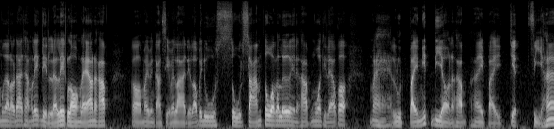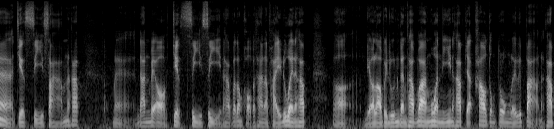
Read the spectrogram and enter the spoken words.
เมื่อเราได้ทั้งเลขเด่นและเลขรองแล้วนะครับ ก็ไม่เป็นการเสียเวลา เดี๋ยวเราไปดูสูตร 3 ตัวกันเลยนะครับ งวดที่แล้วก็แหมหลุดไปนิดเดียวนะครับ ให้ไป 7 4 5 7 4 3 นะครับแหมดันไปออก 7 4 4 นะครับ ก็ต้องขอประทานอภัยด้วยนะครับก็เดี๋ยวเราไปลุ้นกันครับว่างวดนี้นะครับจะเข้าตรงๆเลยหรือเปล่านะครับ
